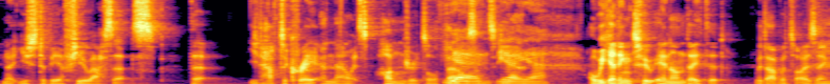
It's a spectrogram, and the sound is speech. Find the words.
you know it used to be a few assets that you'd have to create, and now it's hundreds or thousands yeah, a year. Yeah, yeah. Are we getting too inundated? With advertising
